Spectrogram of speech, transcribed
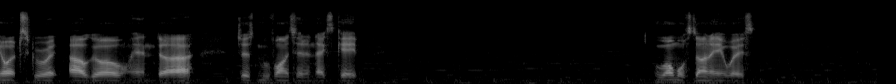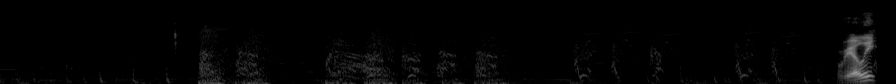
know what? Screw it. I'll go and uh, just move on to the next gate. We're almost done anyways. Really?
